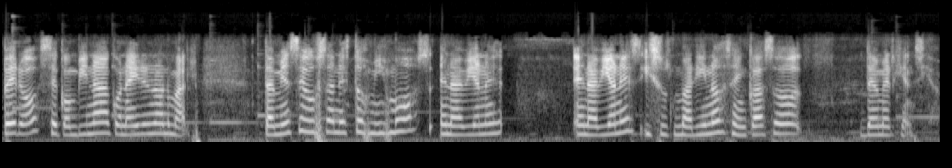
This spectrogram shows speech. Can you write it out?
pero se combina con aire normal. También se usan estos mismos en aviones, en aviones y submarinos en caso de emergencia.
